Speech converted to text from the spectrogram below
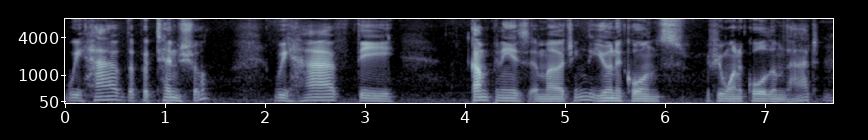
we have the potential we have the companies emerging, the unicorns, if you want to call them that. Mm.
